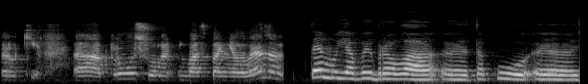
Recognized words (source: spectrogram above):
роки. Е, Прошу вас, пані Олена, Тему я вибрала е, таку, е,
